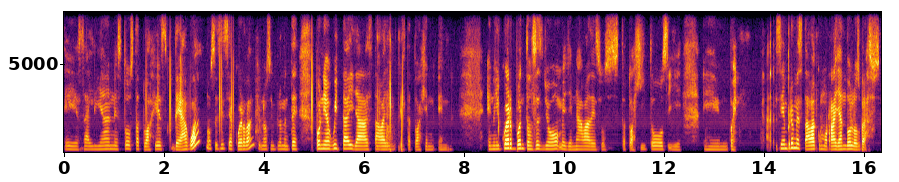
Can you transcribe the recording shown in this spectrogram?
eh, salían estos tatuajes de agua, no sé si se acuerdan, que uno simplemente ponía agüita y ya estaba el, tatuaje en, en, en, el cuerpo, entonces yo me llenaba de esos tatuajitos y eh, bueno, siempre me estaba como rayando los brazos.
